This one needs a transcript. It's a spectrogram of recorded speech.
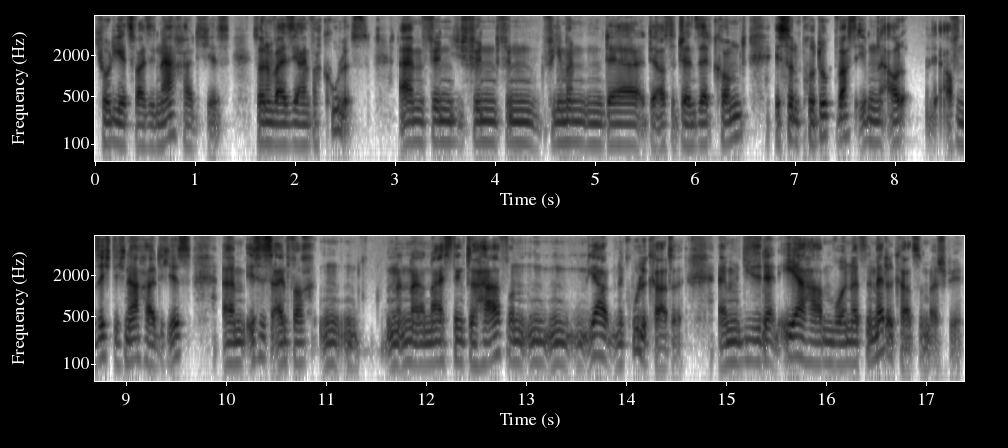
ich hole die jetzt, weil sie nachhaltig ist, sondern weil sie einfach cool ist. Ähm, für, für, für, für jemanden, der, der aus der Gen Z kommt, ist so ein Produkt, was eben offensichtlich nachhaltig ist, ähm, ist es einfach ein, ein, nice thing to have und ein, ja, eine coole Karte, ähm, die sie dann eher haben wollen als eine Metal Card zum Beispiel.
